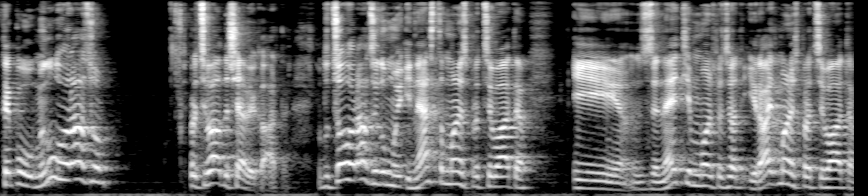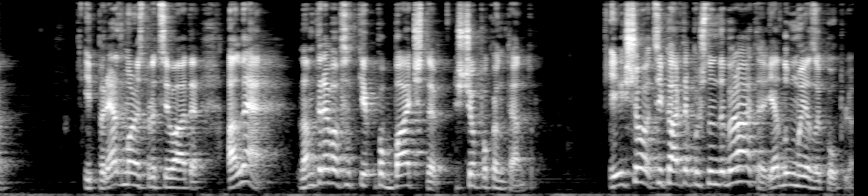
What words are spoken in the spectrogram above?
типу, минулого разу спрацювали дешеві карти. Тобто цього разу, я думаю, і Неста може спрацювати, і Зенеті може спрацювати, і Райд може спрацювати, і Перез може спрацювати. Але нам треба все-таки побачити, що по контенту. І якщо ці карти почну добирати, я думаю, я закуплю.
